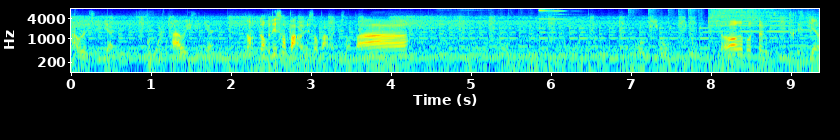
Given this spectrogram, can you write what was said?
Ah ouais, génial. Ah oui, génial. Non, non, redescends pas, redescends pas, redescends pas. Oh oui, oui, oh moi ça, maîtrise bien.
